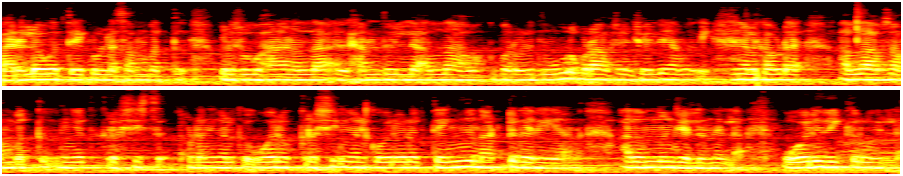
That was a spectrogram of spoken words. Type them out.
പരലോകത്തേക്കുള്ള സമ്പത്ത്. ഒരു സുഹാനല്ല അലഹമില്ല അള്ളാഹു അക്ബർ ഒരു നൂറ് പ്രാവശ്യം ചൊല്ലിയാൽ മതി. നിങ്ങൾക്ക് അവിടെ അള്ളാഹു സമ്പത്ത് നിങ്ങൾക്ക് കൃഷി അവിടെ നിങ്ങൾക്ക് ഓരോ കൃഷി നിങ്ങൾക്ക് ഓരോരോ തെങ്ങ് നട്ടു തരികയാണ്. അതൊന്നും ചെല്ലുന്നില്ല. ഒരു ദിക്കറും ഇല്ല.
